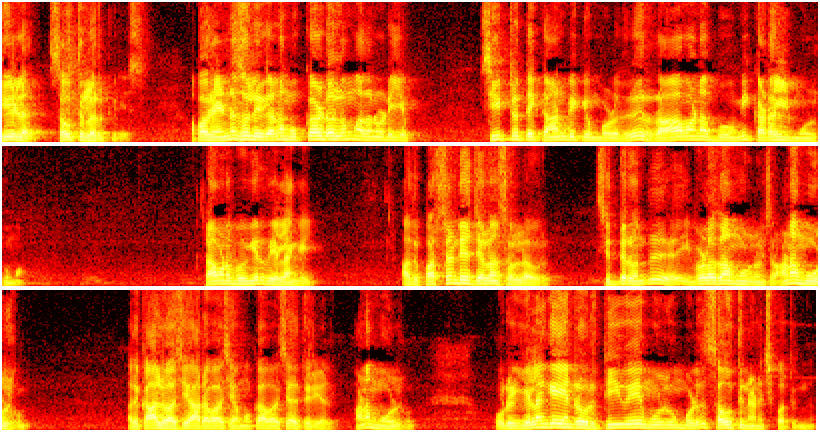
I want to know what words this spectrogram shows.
கீழே சவுத்தில் இருக்குது அப்போ அவர் என்ன சொல்லியிருக்காருன்னா முக்கடலும் அதனுடைய சீற்றத்தை காண்பிக்கும் பொழுது ராவண பூமி கடலில் மூழ்குமா? ராவண பூமிங்கிறது இலங்கை. அது பர்சன்டேஜ் எல்லாம் சொல்ல அவர். சித்தர் வந்து இவ்வளோதான் மூழ்குன்னு சொல்ல ஆனால் மூழ்கும். அது கால்வாசியா அரைவாசியா முக்கால்வாசியா அது தெரியாது. ஆனால் மூழ்கும். ஒரு இலங்கை என்ற ஒரு தீவே மூழ்கும் பொழுது சவுத்து நினச்சி பார்த்துக்குங்க.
